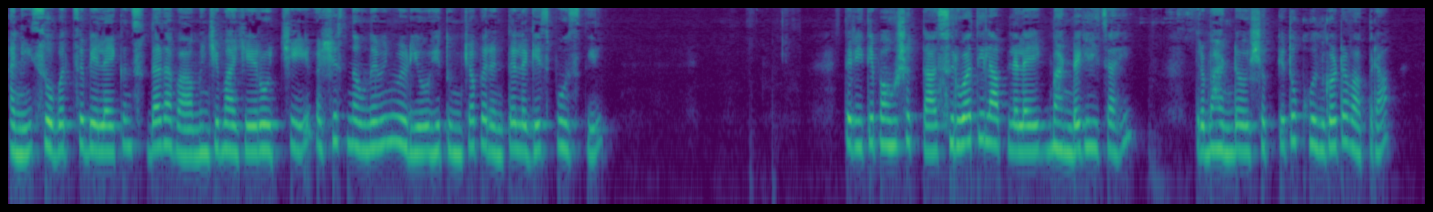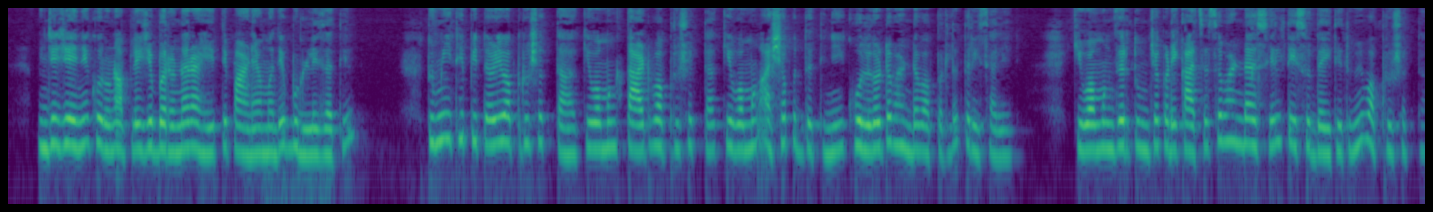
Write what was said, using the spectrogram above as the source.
आणि सोबतचं बेलायकनसुद्धा दाबा. म्हणजे माझे रोजचे असेच नवनवीन व्हिडिओ हे तुमच्यापर्यंत लगेच पोहोचतील. तर इथे पाहू शकता सुरुवातीला आपल्याला एक भांडं घ्यायचं आहे. तर भांडं शक्यतो खोलगट वापरा. म्हणजे जेणेकरून आपले जे बर्नर आहे ते पाण्यामध्ये बुडले जातील. तुम्ही इथे पितळी वापरू शकता किंवा मग ताट वापरू शकता किंवा मग अशा पद्धतीने खोलगट भांडं वापरलं तरी चालेल. किंवा मग जर तुमच्याकडे काचेचं भांडं असेल ते सुद्धा इथे तुम्ही वापरू शकता.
